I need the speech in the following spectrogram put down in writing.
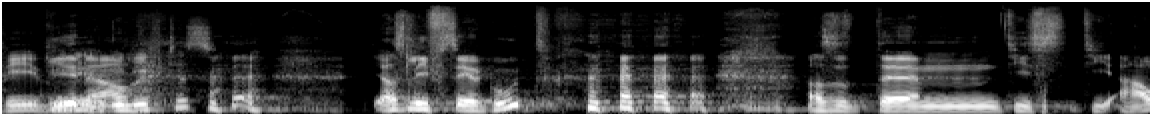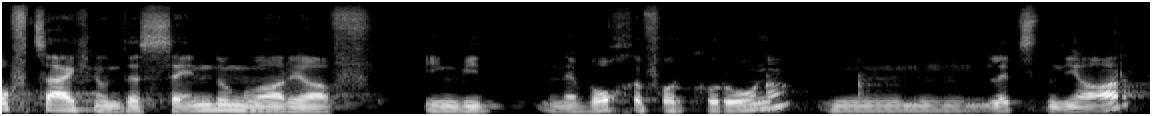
Wie, wie, genau. wie lief das? Ja, es lief sehr gut. also die, die, die Aufzeichnung der Sendung war ja irgendwie eine Woche vor Corona im letzten Jahr.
